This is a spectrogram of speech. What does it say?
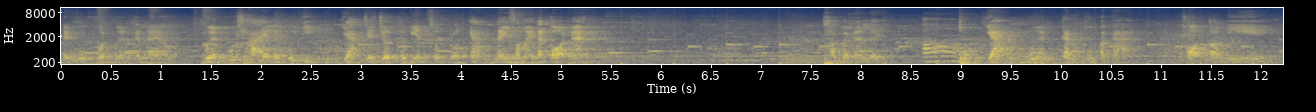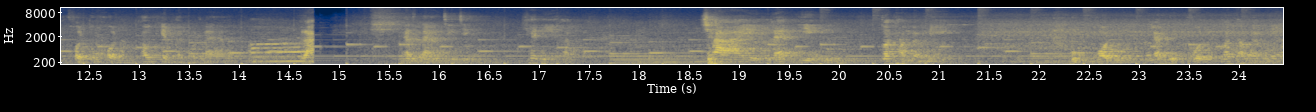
เป็นบุคคลเหมือนกันแล้ว เหมือนผู้ชายและผู้หญิงอยากจะจดทะเบียนสมรสกันในสมัยแต่ก่อนนะทำแบบนั้นเลย อ๋อทุกอย่างเหมือนกันทุกประการ เพราะตอนนี้คนทุกคนเท่าเทียมกันหมดแล้วอ๋อรัก กันแล้วจริงๆ แค่นี้ครับ ชายและหญิงก็ทำแบบนี้ บุคคลและบุคคลก็ทำแบบนี้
